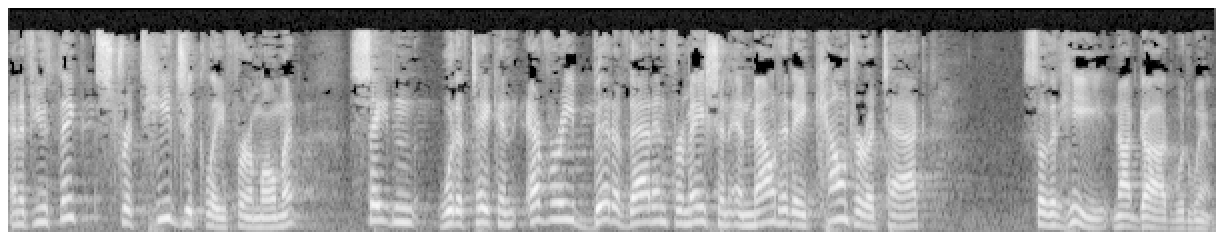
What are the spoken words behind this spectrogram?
And if you think strategically for a moment, Satan would have taken every bit of that information and mounted a counterattack so that he, not God, would win.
